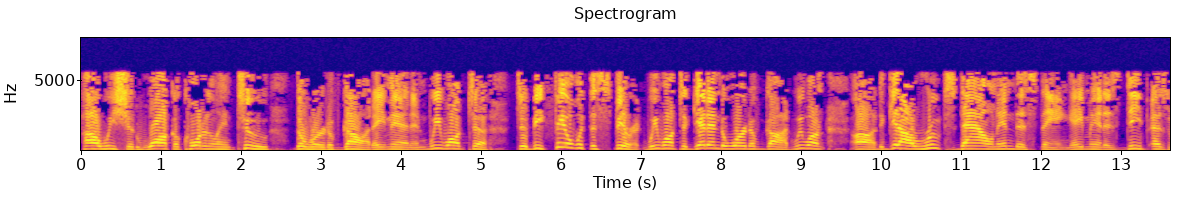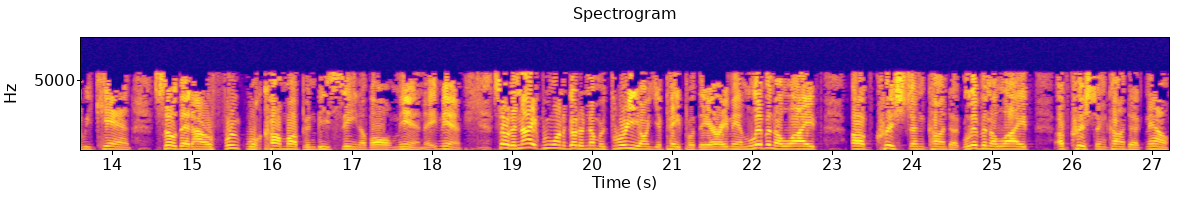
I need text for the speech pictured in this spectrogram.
how we should walk accordingly to the Word of God. Amen. And we want to to be filled with the Spirit. We want to get in the Word of God. We want uh, to get our roots down in this thing, amen, as deep as we can, so that our fruit will come up and be seen of all men, amen. So tonight we want to go to number three on your paper there, amen. Living a life of Christian conduct, living a life of Christian conduct. Now,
